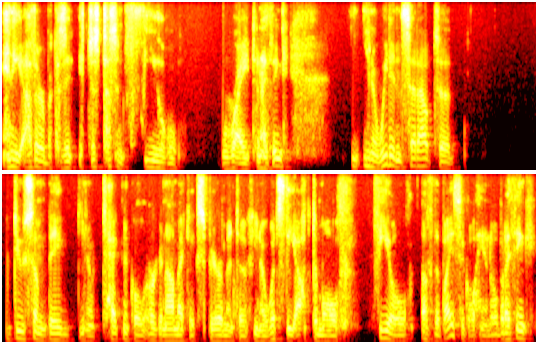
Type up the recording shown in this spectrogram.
any other because it, it just doesn't feel right. And I think, you know, we didn't set out to do some big, you know, technical ergonomic experiment of, you know, what's the optimal feel of the bicycle handle. But I think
